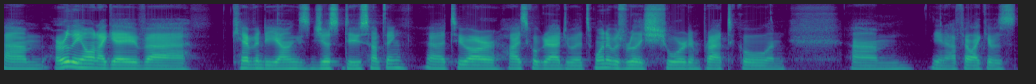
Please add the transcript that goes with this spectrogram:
Um, early on, I gave uh, Kevin DeYoung's "Just Do Something" uh, to our high school graduates. One, it was really short and practical, and um, you know, I felt like it was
